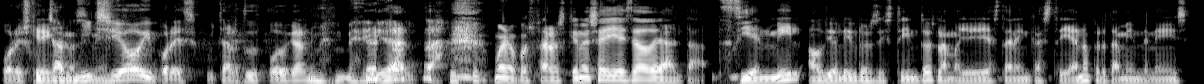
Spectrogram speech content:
por escuchar Mixio y por escuchar tus podcasts me, di de alta. bueno, pues para los que no se hayáis dado de alta, 100.000 audiolibros distintos, la mayoría están en castellano, pero también tenéis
